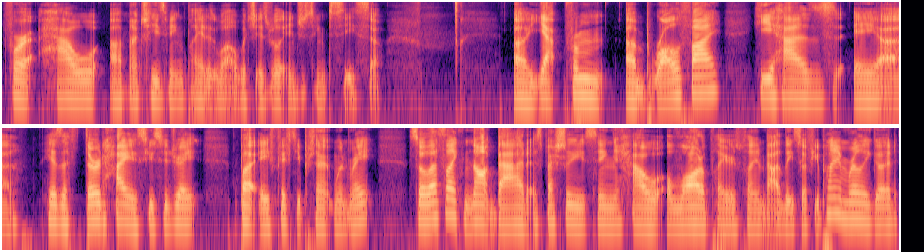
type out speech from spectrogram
for how uh, much he's being played as well, which is really interesting to see. So, uh, yeah, from uh, Brawlify, he has a uh, he has a third highest usage rate, but a 50% win rate. So that's like not bad, especially seeing how a lot of players play him badly. So if you play him really good,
